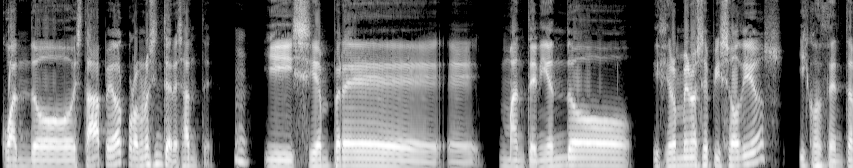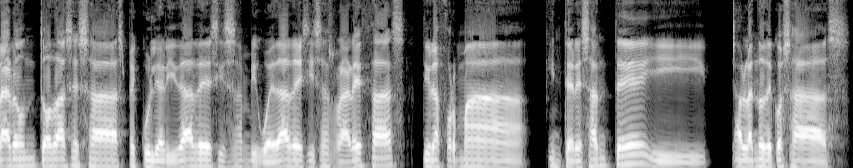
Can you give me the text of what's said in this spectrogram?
cuando estaba peor, por lo menos interesante. Mm. Y siempre eh, manteniendo, hicieron menos episodios y concentraron todas esas peculiaridades y esas ambigüedades y esas rarezas de una forma interesante y hablando de cosas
